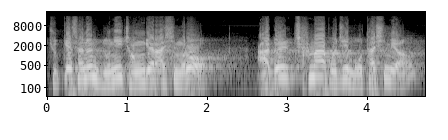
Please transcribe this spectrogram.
주께서는 눈이 정결하심으로 악을 참아 보지 못하시며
